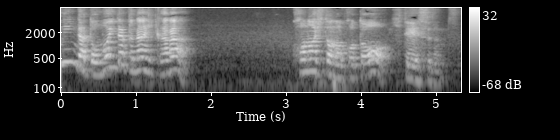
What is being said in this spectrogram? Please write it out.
人だと思いたくないからこの人のことを否定するんです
